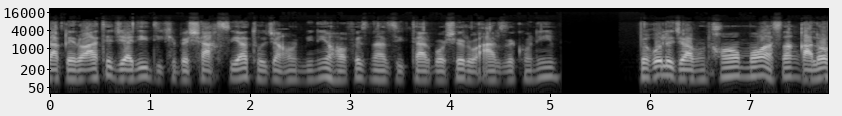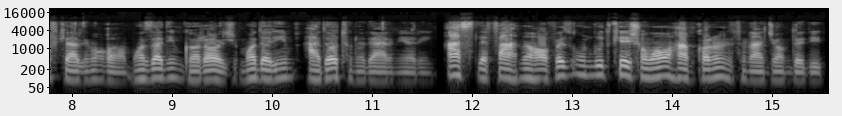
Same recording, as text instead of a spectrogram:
و قرائت جدیدی که به شخصیت و جهانبینی حافظ نزدیکتر باشه رو عرضه کنیم به قول جوانها ما اصلا غلاف کردیم آقا. ما زدیم گاراژ. ما داریم اداتون رو در میاریم. اصل فهم حافظ اون بود که شما و همکارانتون انجام دادید.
